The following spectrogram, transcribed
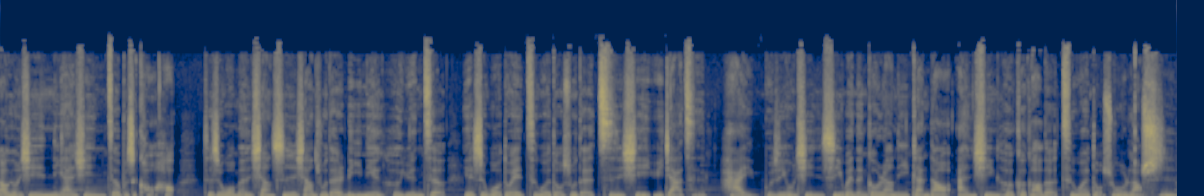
找永新，你安心，这不是口号，这是我们相识相处的理念和原则，也是我对紫微斗数的自信与价值。嗨，我是永新，是一位能够让你感到安心和可靠的紫微斗数老师。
